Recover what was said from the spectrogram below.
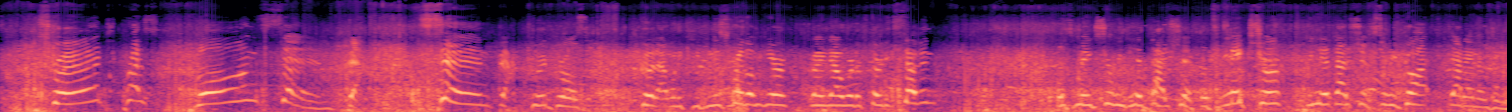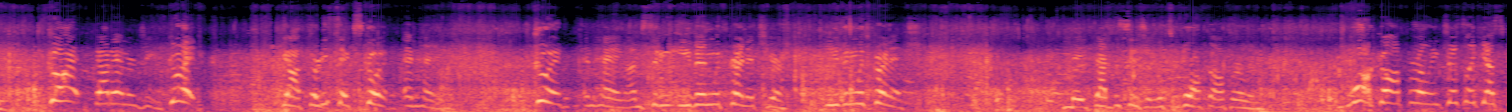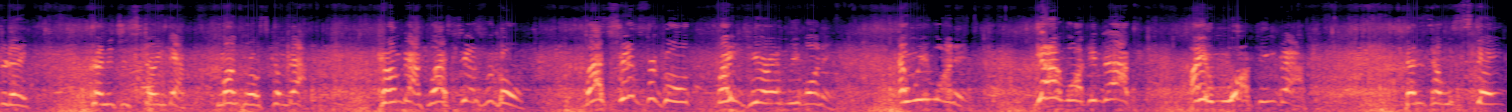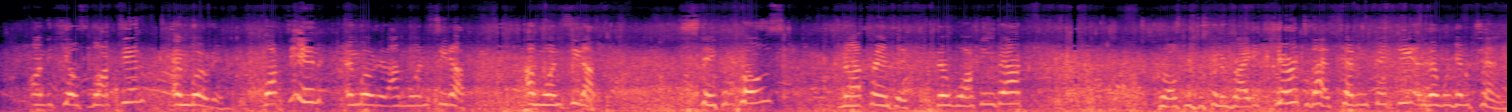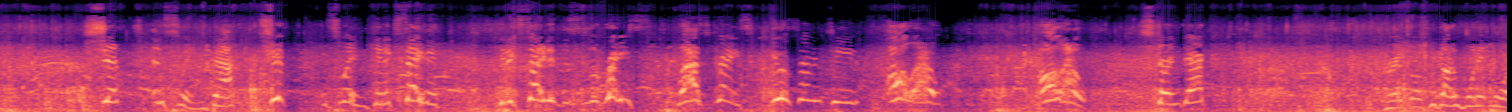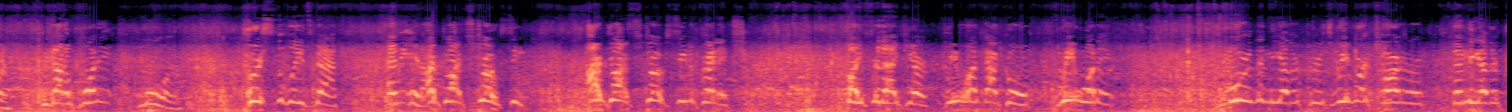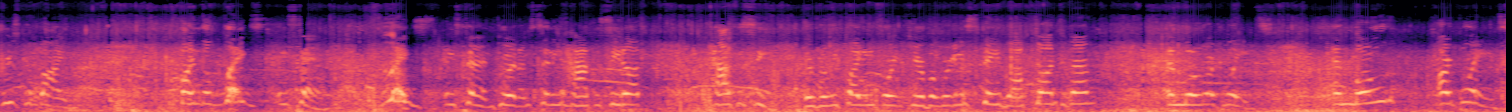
Stretch. Press. Long. Send back. Send back. Good girls. Good. I want to keep in this rhythm here. Right now we're at a 37. Let's make sure we hit that shift. Let's make sure we hit that shift so we got that energy. Got that energy. Good. Yeah, 36. Good. And hang. Good. And hang. I'm sitting even with Greenwich here. Even with Greenwich. Make that decision. Let's walk off early. Walk off early, just like yesterday. Greenwich is stirring back. Come on, girls. Come back. Come back. Last chance for gold. Last chance for gold right here, and we want it. And we want it. Yeah, I'm walking back. I am walking back. That is how we stay on the heels, locked in and loaded. Locked in and loaded. I'm one seat up. I'm one seat up. Stay composed, not frantic. They're walking back. Girls, we're just gonna ride it here to that 750 and then we're gonna 10. Shift and swing. Back, shift and swing. Get excited. Get excited. This is the race. Last race. U17. All out. All out. Stern deck. All right, girls, we gotta want it more. We gotta want it more. Push the blades back and in. I've got stroke seat. I've got stroke seat of Greenwich. Fight for that here. We want that gold. We want it more than the other crews. We worked harder than the other crews combined. Find the legs and. Legs and. Good. I'm sitting half a seat up, half a seat. They're really fighting for it here, but we're gonna stay locked onto them and load our blades. And load our blades.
